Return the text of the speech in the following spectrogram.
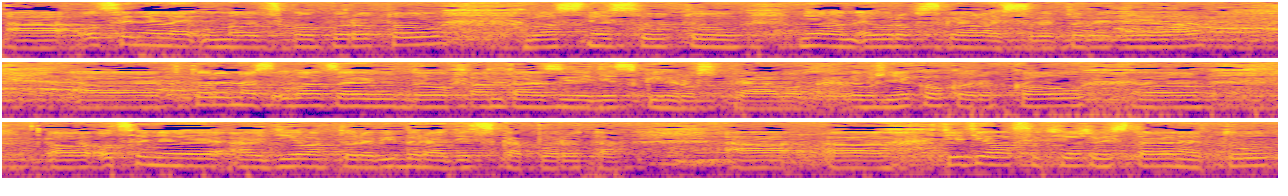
a ocenené umeleckou porotou. Vlastne sú tu nielen európske, ale aj svetové diela ktoré nás uvádzajú do fantázie detských rozprávok. Už niekoľko rokov e, e, oceňuje aj diela, ktoré vyberá detská porota. A, tie diela sú tiež vystavené tu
